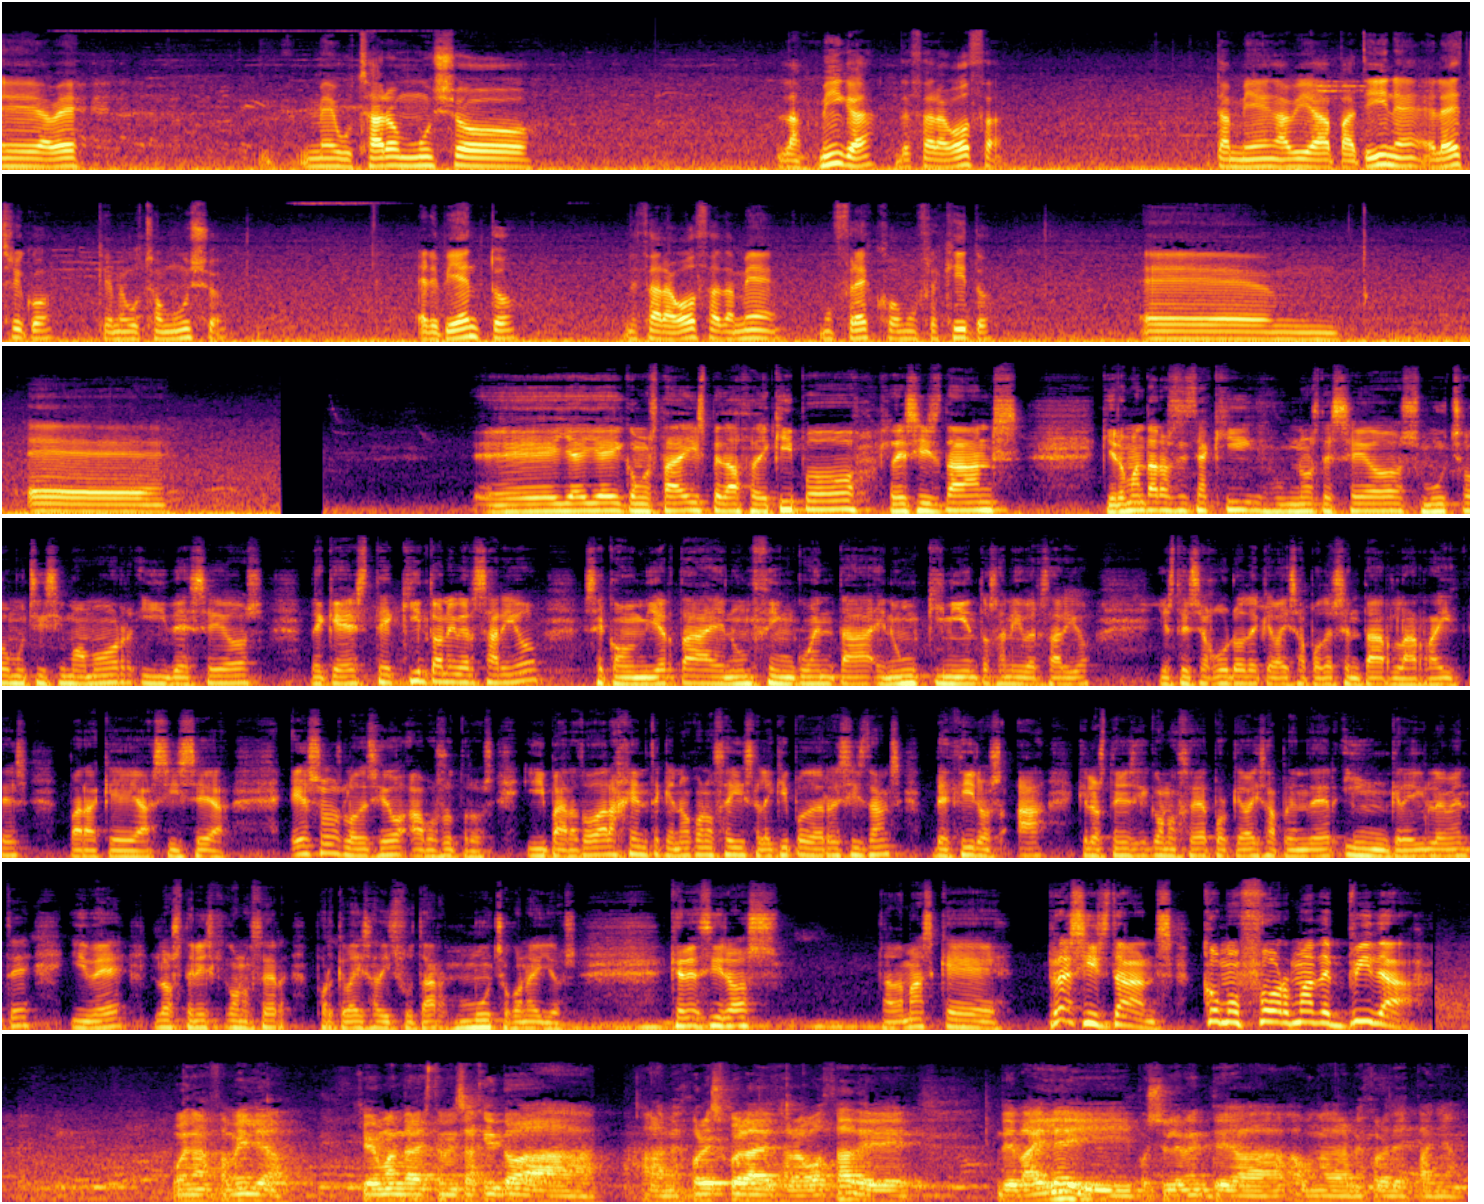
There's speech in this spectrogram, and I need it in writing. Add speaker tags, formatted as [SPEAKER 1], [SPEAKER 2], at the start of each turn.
[SPEAKER 1] Eh, a ver, me gustaron mucho las migas de Zaragoza. También había patines eléctricos, que me gustó mucho. El viento de Zaragoza también, muy fresco, muy fresquito. Eh, eh,
[SPEAKER 2] hey, hey, ¿cómo estáis? Pedazo de equipo, Resist Dance. Quiero mandaros desde aquí unos deseos, mucho, muchísimo amor y deseos de que este quinto aniversario se convierta en un 50, en un 500 aniversario y estoy seguro de que vais a poder sentar las raíces para que así sea. Eso os lo deseo a vosotros y para toda la gente que no conocéis el equipo de Resistance, deciros A, que los tenéis que conocer porque vais a aprender increíblemente y B, los tenéis que conocer porque vais a disfrutar mucho con ellos. ¿Qué deciros? Nada más que Resistance como forma de vida.
[SPEAKER 3] Buenas familia, quiero mandar este mensajito a, la mejor escuela de Zaragoza de, baile y posiblemente a, una de las mejores de España.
